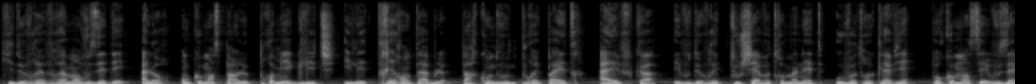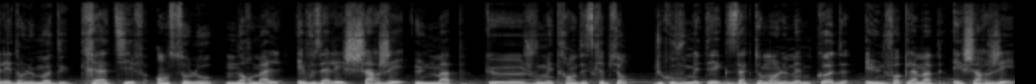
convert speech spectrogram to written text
qui devraient vraiment vous aider. Alors, on commence par le premier glitch, il est très rentable, par contre vous ne pourrez pas être AFK et vous devrez toucher à votre manette ou votre clavier. Pour commencer, vous allez dans le mode créatif en solo normal et vous allez charger une map que je vous mettrai en description. Du coup, vous mettez exactement le même code et une fois que la map est chargée,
